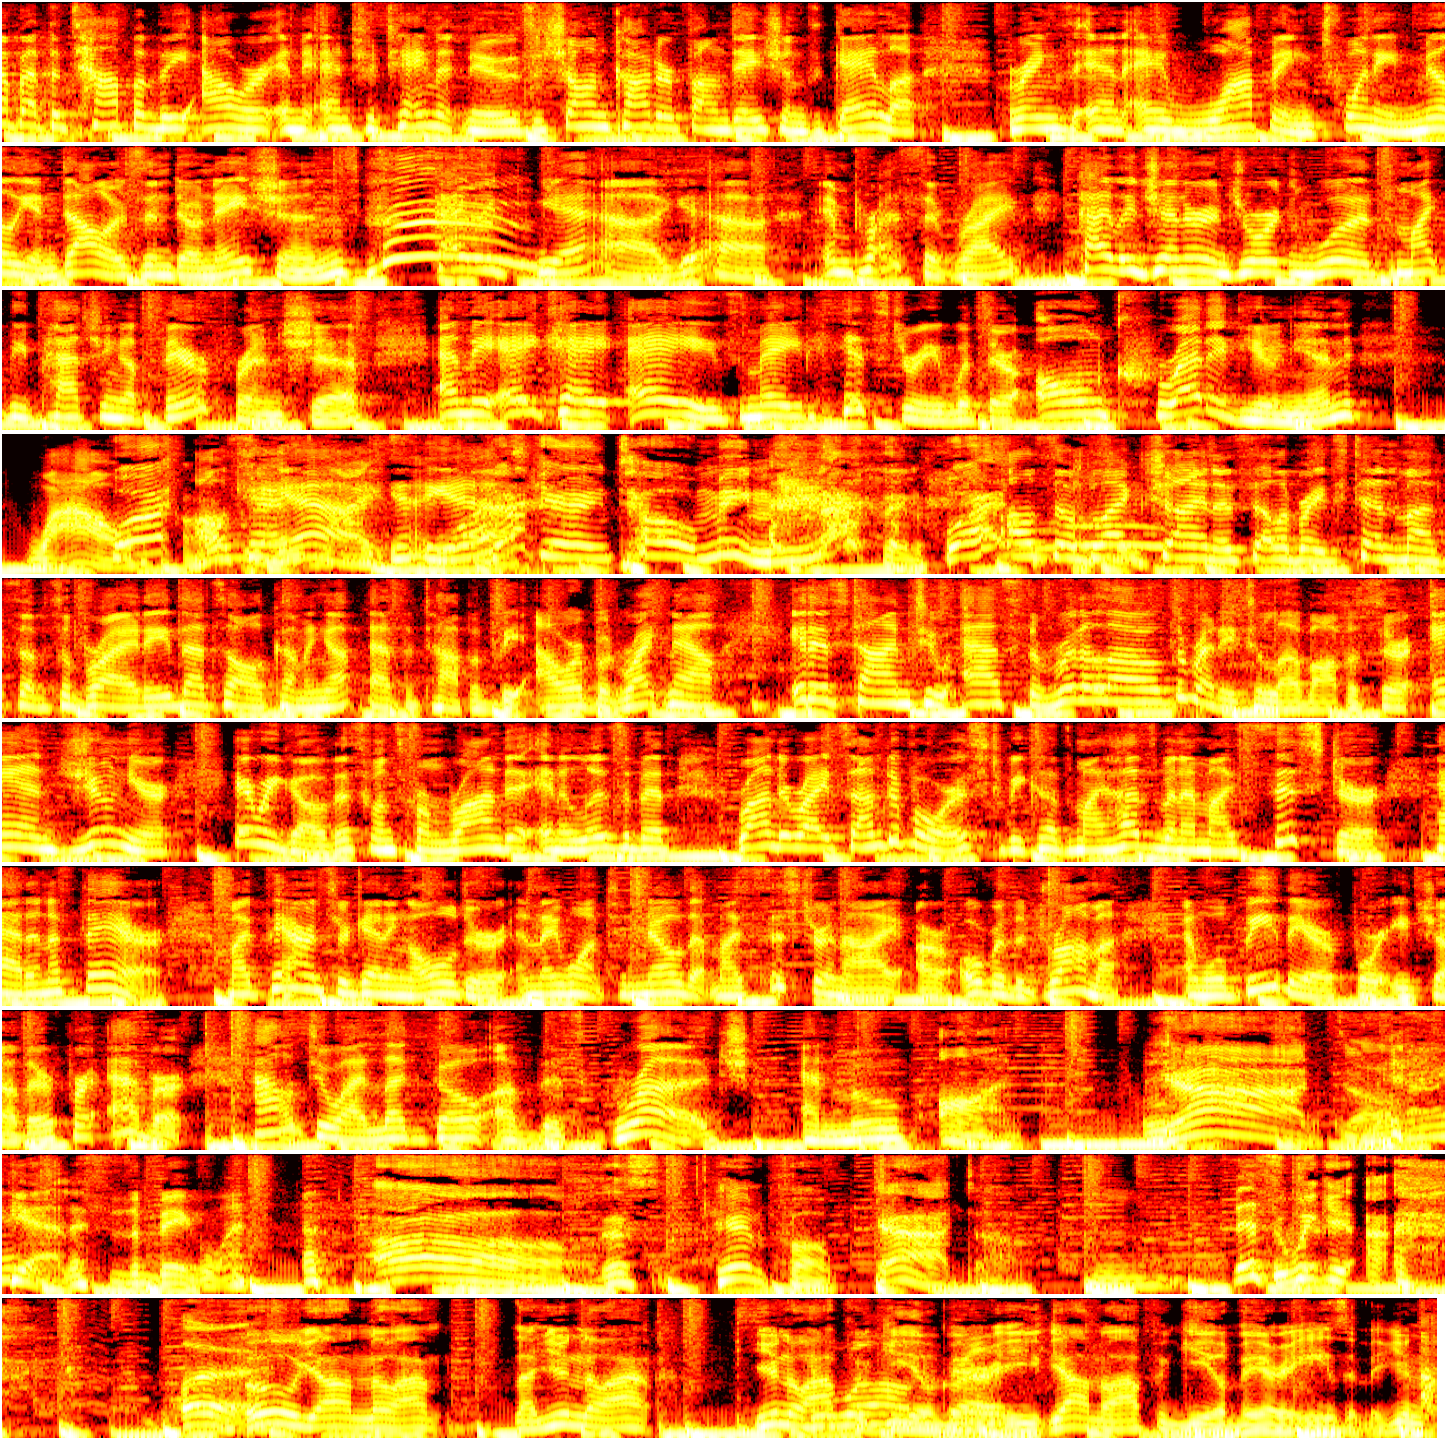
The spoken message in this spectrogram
Up at the top of the hour in entertainment news, the Shawn Carter Foundation's gala brings in a whopping $20 million in donations. Kylie, yeah, yeah. Impressive, right? Kylie Jenner and Jordyn Woods might be patching up their friendship. And the AKAs made history with their own credit union. Wow. What? Okay. Yeah, nice. yeah, yeah. Jackie ain't told me nothing. What? Also, Blac Chyna celebrates 10 months of sobriety. That's all coming up at the top of the hour. But right now, it is time to ask the Riddle-O, the Ready to Love officer, and Junior. Here we go. This one's from Rhonda and Elizabeth. Rhonda writes, I'm divorced because my husband and my sister had an affair. My parents are getting older and they want to know that my sister and I are over the drama and will be there for each other forever. How do I let go of this grudge and move on? God, dog. yeah, this is a big one. oh, this kinfolk. God, dog. This we get? Oh, y'all know I'm. Now you know I. You know You I forgive very. grudge. E- y'all know I forgive very easily. You know.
